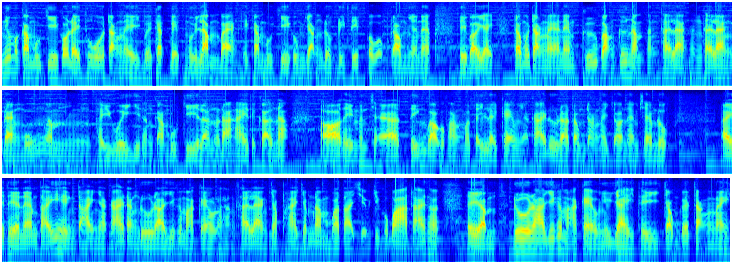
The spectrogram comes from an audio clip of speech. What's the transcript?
nếu mà Campuchia có để thua cái trận này với cách biệt 15 bàn thì Campuchia cũng vẫn được đi tiếp vào vòng trong nha anh em. Thì bởi vậy trong cái trận này anh em cứ vẫn cứ nằm thằng Thái Lan. Thằng Thái Lan đang muốn um, thị uy với thằng Campuchia là nó đá hay tới cỡ nào. Đó thì mình sẽ tiến vào cái phần mà tỷ lệ kèo nhà cái đưa ra trong trận này cho anh em xem luôn đây thì anh em thấy hiện tại nhà cái đang đưa ra với cái mã kèo là thằng Thái Lan chấp 2.5 và tài xỉu chỉ có 3 trái thôi. Thì um, đưa ra với cái mã kèo như vậy thì trong cái trận này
